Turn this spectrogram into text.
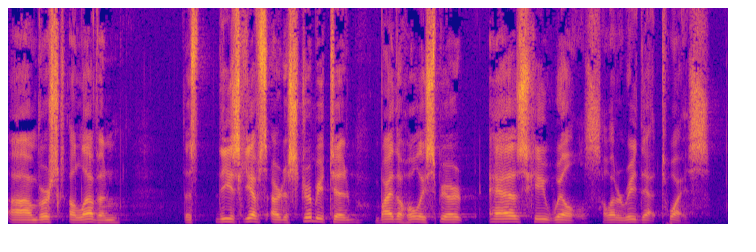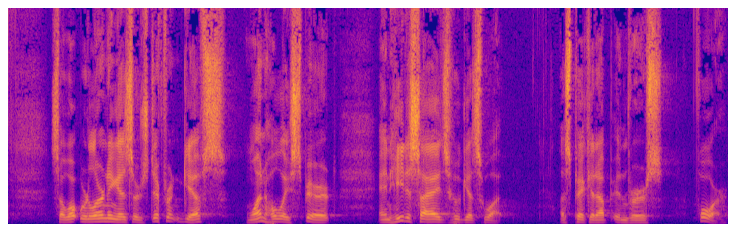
Um, verse 11 this, These gifts are distributed by the Holy Spirit as he wills. I want to read that twice. So, what we're learning is there's different gifts, one Holy Spirit, and he decides who gets what. Let's pick it up in verse 4.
